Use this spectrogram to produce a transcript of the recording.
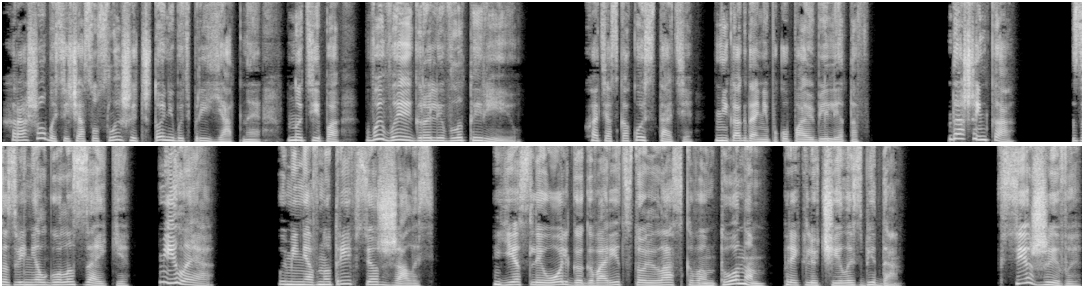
Хорошо бы сейчас услышать что-нибудь приятное, ну типа «Вы выиграли в лотерею». Хотя с какой стати? Никогда не покупаю билетов. «Дашенька!» — зазвенел голос зайки. «Милая!» У меня внутри все сжалось. Если Ольга говорит столь ласковым тоном, приключилась беда. «Все живы?»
